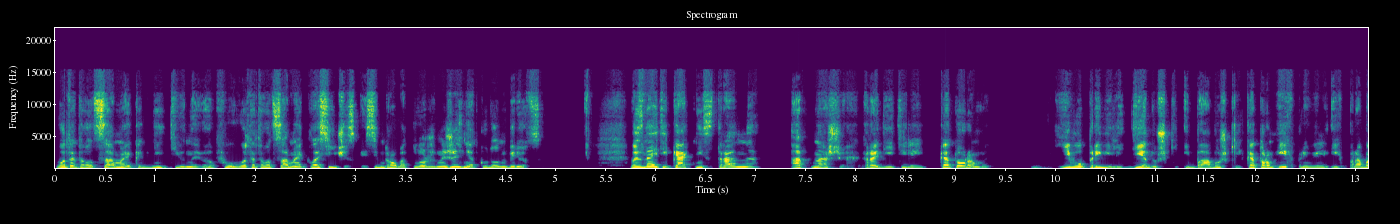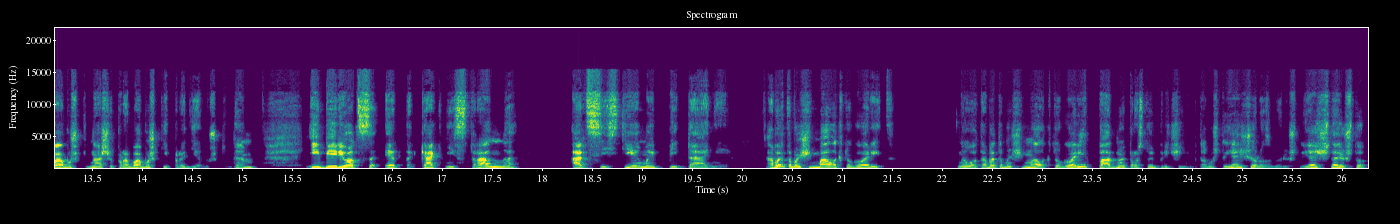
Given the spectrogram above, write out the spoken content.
вот это вот самое когнитивное, фу, вот это вот самое классическое синдром отложенной жизни, откуда он берется? Вы знаете, как ни странно, от наших родителей, которым его привили дедушки и бабушки, которым их привили их прабабушки, наши прабабушки и прадедушки. Да? И берется это, как ни странно, от системы питания. Об этом очень мало кто говорит. Ну вот, об этом очень мало кто говорит по одной простой причине. Потому что я еще раз говорю, что я считаю, что,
